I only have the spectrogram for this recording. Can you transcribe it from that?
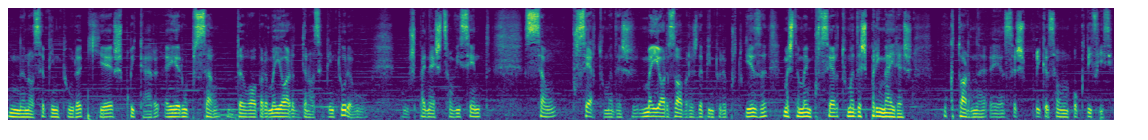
na nossa pintura, que é explicar a erupção da obra maior da nossa pintura. Os painéis de São Vicente são, por certo, uma das maiores obras da pintura portuguesa, mas também, por certo, uma das primeiras o que torna essa explicação um pouco difícil.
